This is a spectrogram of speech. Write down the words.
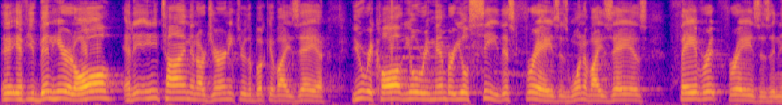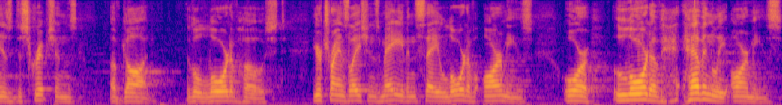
if you've been here at all, at any time in our journey through the book of Isaiah, you recall, you'll remember, you'll see this phrase is one of Isaiah's favorite phrases in his descriptions of God, the Lord of hosts. Your translations may even say Lord of armies or Lord of heavenly armies.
